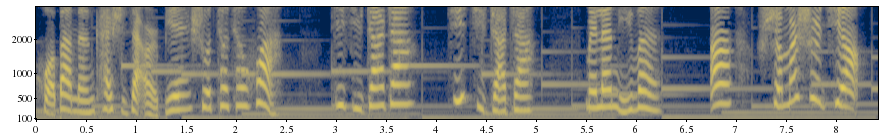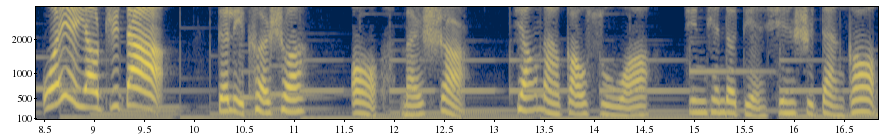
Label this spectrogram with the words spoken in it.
伙伴们开始在耳边说悄悄话，叽叽喳喳，叽叽喳喳。梅兰妮问：“啊，什么事情？我也要知道。”德里克说：“哦，没事儿。江娜告诉我。”今天的点心是蛋糕，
